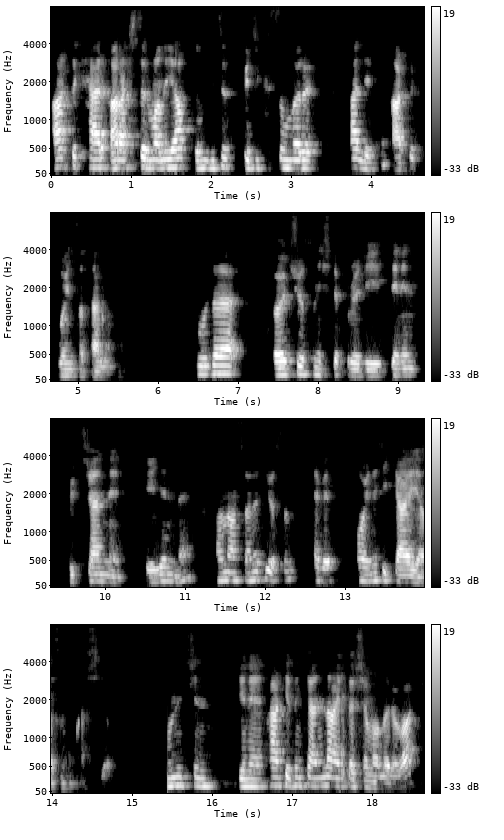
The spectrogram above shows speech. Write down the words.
Artık her araştırmanı yaptın, bütün sıkıcı kısımları hallettin. Artık oyun tasarlamaya. Burada ölçüyorsun işte projeyi, senin bütçenle, scale'inle. Ondan sonra diyorsun, evet oyuna hikaye yazmaya başlayalım. Bunun için yine herkesin kendine ait aşamaları var.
